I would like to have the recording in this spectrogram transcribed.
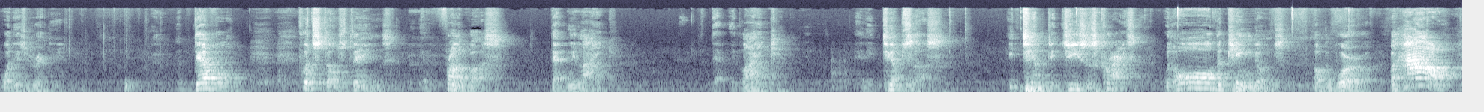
what is written. The devil puts those things in front of us that we like, that we like, and he tempts us. He tempted Jesus Christ with all the kingdoms of the world. But how?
